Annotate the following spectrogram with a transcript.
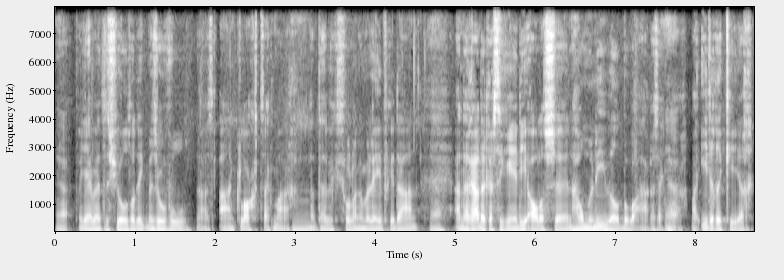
Van jij bent de schuld dat ik me zo voel. Nou, dat is aanklacht, zeg maar. Mhm. Dat heb ik zo lang in mijn leven gedaan. En de redder is degene die alles eh, in harmonie wil bewaren, zeg maar. Maar iedere keer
